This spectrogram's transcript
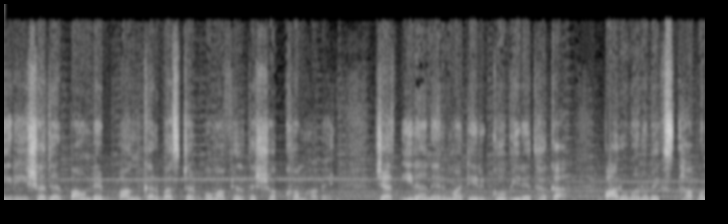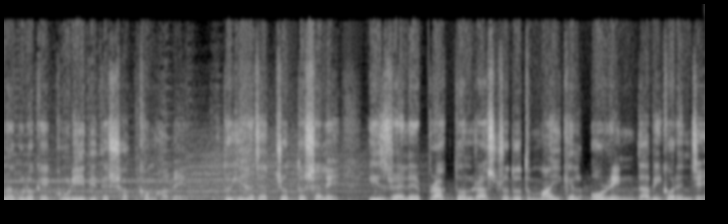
তিরিশ হাজার পাউন্ডের বাংকার বাস্টার বোমা ফেলতে সক্ষম হবে, যা ইরানের মাটির গভীরে থাকা পারমাণবিক স্থাপনাগুলোকে গুড়িয়ে দিতে সক্ষম হবে। দুই হাজার চোদ্দ সালে ইসরায়েলের প্রাক্তন রাষ্ট্রদূত মাইকেল ওরিন দাবি করেন যে,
